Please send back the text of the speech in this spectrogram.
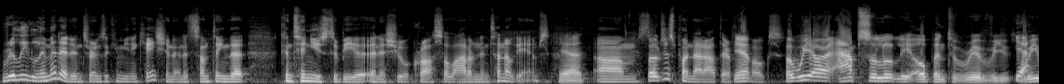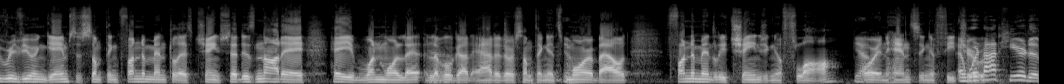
really limited in terms of communication, and it's something that continues to be a, an issue across a lot of Nintendo games. Yeah. Um, so just putting that out there for Yeah, folks. but we are absolutely open to re- Yeah. re-reviewing games if something fundamental has changed. That is not a hey, one more le- level got added or something. It's more about fundamentally changing a flaw Yeah. or enhancing a feature. And we're not here to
